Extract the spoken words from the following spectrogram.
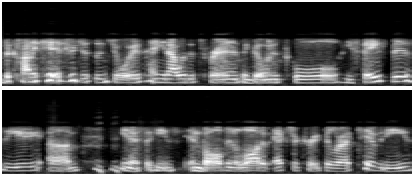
the kind of kid who just enjoys hanging out with his friends and going to school. He stays busy, um, you know, so he's involved in a lot of extracurricular activities.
